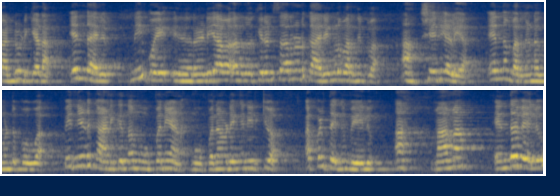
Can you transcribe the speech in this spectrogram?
കണ്ടുപിടിക്കാടാ. എന്തായാലും നീ പോയി റെഡി കിരൺ സാറിനോട് കാര്യങ്ങൾ പറഞ്ഞിട്ട് വാ. ആ ശരി അളിയ. എന്നും പറഞ്ഞുകൊണ്ട് അങ്ങോട്ട് പോവുക. പിന്നീട് കാണിക്കുന്ന മൂപ്പനെയാണ്. മൂപ്പൻ അവിടെ ഇങ്ങനെ ഇരിക്കുക അപ്പോഴത്തേക്കും വേലു ആ മാമ എന്താ വേലു?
